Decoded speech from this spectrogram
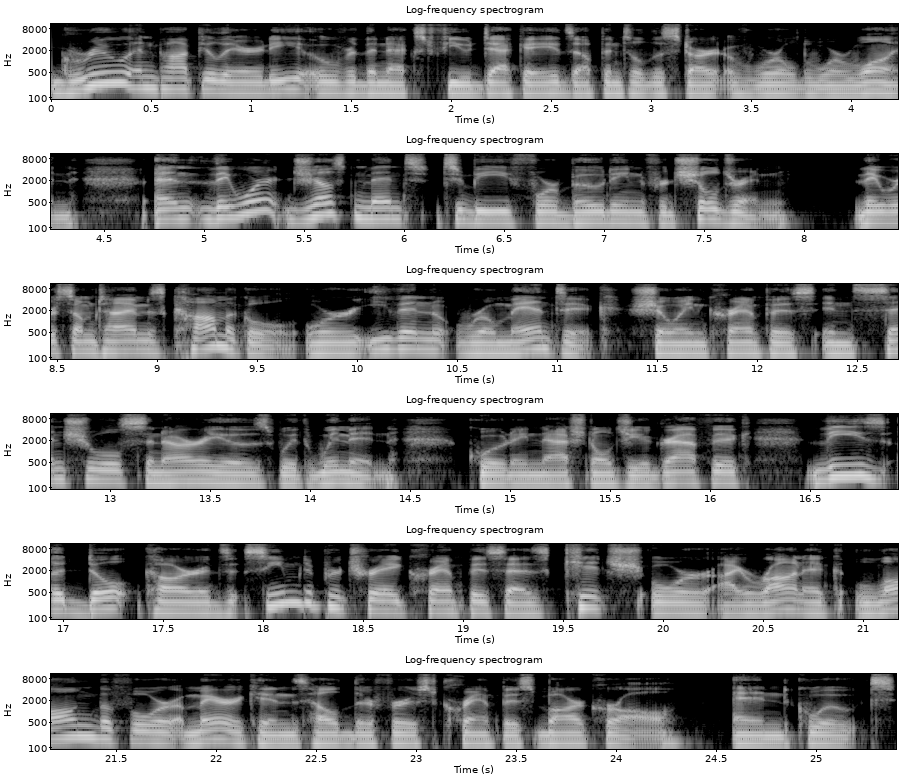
grew in popularity over the next few decades up until the start of World War I, and they weren't just meant to be foreboding for children. They were sometimes comical or even romantic, showing Krampus in sensual scenarios with women. Quoting National Geographic, these adult cards seem to portray Krampus as kitsch or ironic long before Americans held their first Krampus bar crawl. End quote.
